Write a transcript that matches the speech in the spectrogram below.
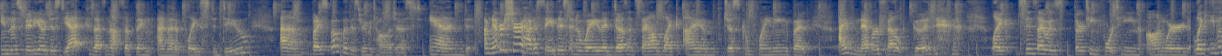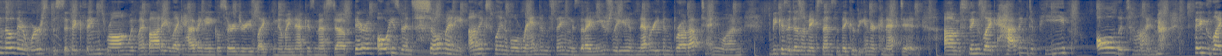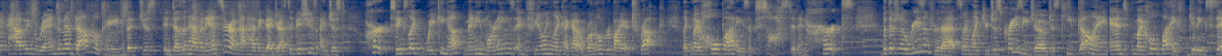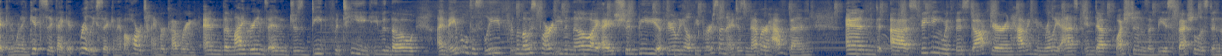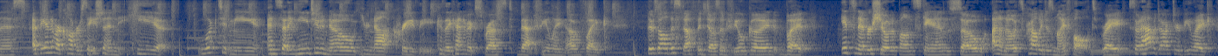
in this video just yet because that's not something I'm at a place to do. Um, but I spoke with this rheumatologist and I'm never sure how to say this in a way that doesn't sound like I am just complaining, but I've never felt good like since I was 13, 14 onward, like even though there were specific things wrong with my body, like having ankle surgeries, like, you know, my neck is messed up, there have always been so many unexplainable random things that I usually have never even brought up to anyone because it doesn't make sense that they could be interconnected. Um, things like having to pee all the time. things like having random abdominal pain that just, it doesn't have an answer. I'm not having digestive issues. I just hurt. Things like waking up many mornings and feeling like I got run over by a truck. Like my whole body is exhausted and hurts. But there's no reason for that, so I'm like, you're just crazy, Joe, just keep going. And my whole life getting sick, and when I get sick, I get really sick and have a hard time recovering. And the migraines and just deep fatigue, even though I'm able to sleep for the most part, even though I, I should be a fairly healthy person, I just never have been. And uh, speaking with this doctor and having him really ask in-depth questions and be a specialist in this, at the end of our conversation, he looked at me and said, I need you to know you're not crazy. Because I kind of expressed that feeling of like, there's all this stuff that doesn't feel good, but it's never showed up on scans, so I don't know, it's probably just my fault, right? So to have a doctor be like,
